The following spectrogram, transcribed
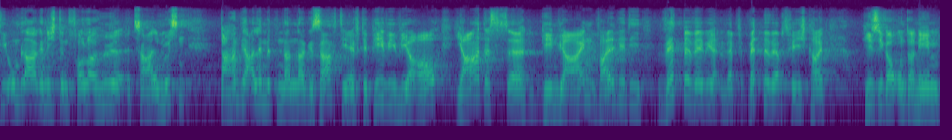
die Umlage nicht in voller Höhe zahlen müssen. Da haben wir alle miteinander gesagt, die FDP wie wir auch, ja, das äh, gehen wir ein, weil wir die Wettbewerbsfähigkeit hiesiger Unternehmen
